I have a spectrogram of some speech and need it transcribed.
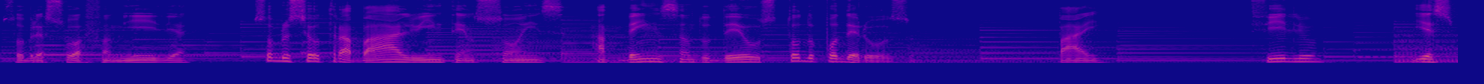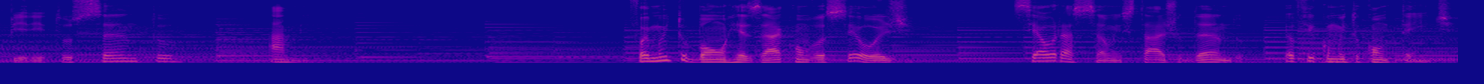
sobre a sua família, sobre o seu trabalho e intenções a bênção do Deus Todo-Poderoso. Pai, Filho e Espírito Santo. Amém. Foi muito bom rezar com você hoje. Se a oração está ajudando, eu fico muito contente.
